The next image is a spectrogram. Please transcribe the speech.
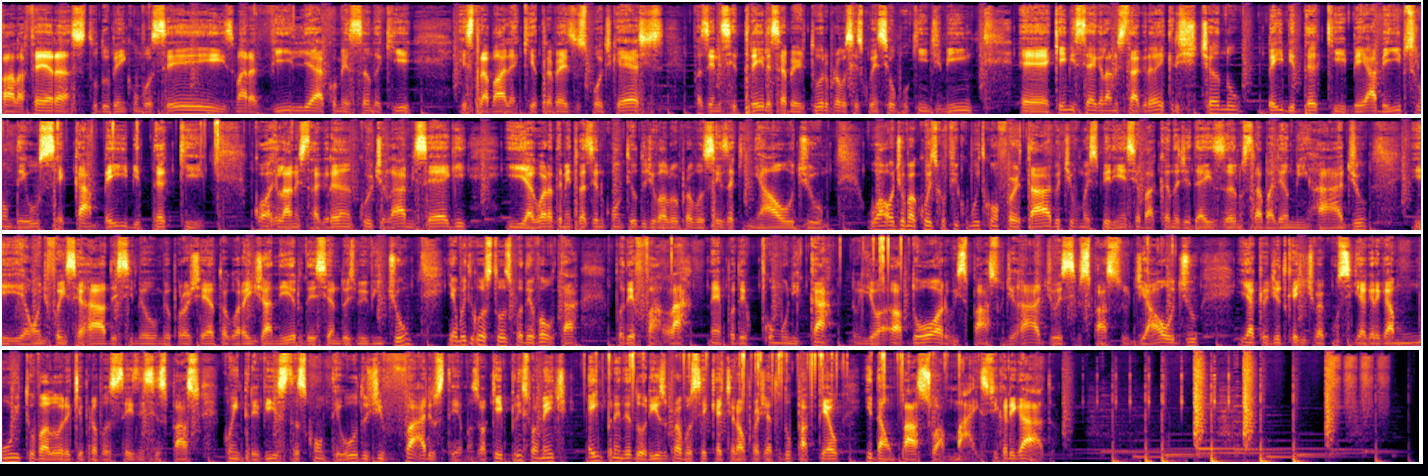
Fala feras, tudo bem com vocês? Maravilha! Começando aqui esse trabalho aqui através dos podcasts, fazendo esse trailer, essa abertura para vocês conhecerem um pouquinho de mim. É, quem me segue lá no Instagram é Cristiano Baby Duck, B-A-B-Y-D-U-C-K Baby Duck. Corre lá no Instagram, curte lá, me segue e agora também trazendo conteúdo de valor para vocês aqui em áudio. O áudio é uma coisa que eu fico muito confortável, tive uma experiência bacana de 10 anos trabalhando em rádio e é onde foi encerrado esse meu, meu projeto agora em janeiro desse ano 2021 e é muito gostoso poder voltar, poder falar, né, poder comunicar. Eu adoro o espaço de rádio, esse espaço de áudio e acredito que a gente vai conseguir agregar muito valor aqui para vocês nesse espaço com entrevistas, conteúdos de vários temas, ok? Principalmente empreendedorismo para você que quer tirar o projeto do papel e dar um passo a mais. Fica ligado.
